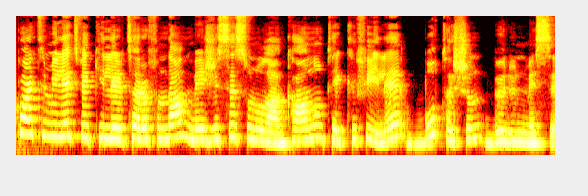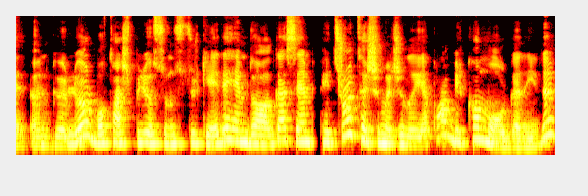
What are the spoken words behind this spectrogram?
AK Parti milletvekilleri tarafından meclise sunulan kanun teklifiyle BOTAŞ'ın bölünmesi öngörülüyor. BOTAŞ biliyorsunuz Türkiye'de hem doğalgaz hem petrol taşımacılığı yapan bir kamu organıydı.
